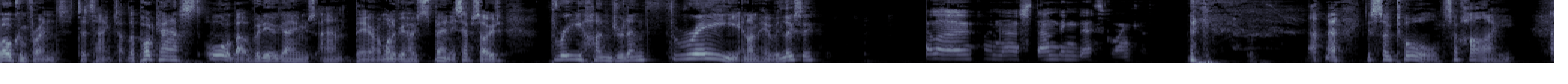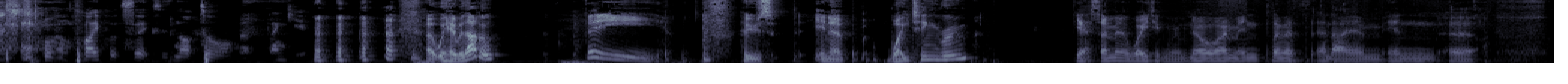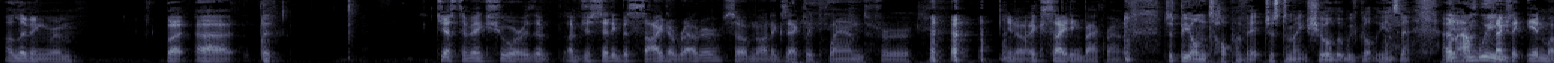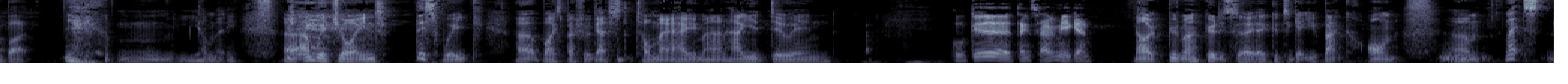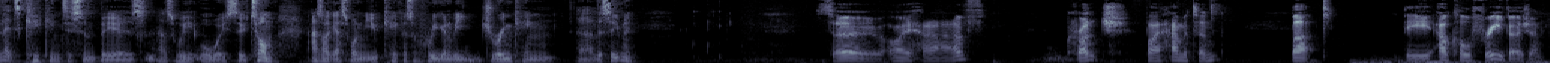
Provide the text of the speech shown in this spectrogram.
Welcome, friends, to Tanked Up, the podcast all about video games and beer. I'm one of your hosts, Ben. It's episode 303, and I'm here with Lucy. Hello, I'm now a standing desk wanker. You're so tall, so high. well, five foot six is not tall, but thank you. uh, we're here with Adel, Hey! who's in a waiting room. Yes, I'm in a waiting room. No, I'm in Plymouth and I am in uh, a living room. But uh, the, just to make sure, the I'm just sitting beside a router, so I'm not exactly planned for you know exciting background. Just be on top of it, just to make sure that we've got the internet. Um, Yeah, and it's we, actually in my butt. Yeah, mm, yummy. Uh, and we're joined this week uh, by special guest Tom Mayer. Hey, man, how you doing? All good. Thanks for having me again. No, good man, good. It's uh, good to get you back on. Um, let's let's kick into some beers as we always do. Tom, as I guess, why don't you kick us off? What are you going to be drinking uh, this evening? So I have Crunch by Hammerton, but the alcohol-free version.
